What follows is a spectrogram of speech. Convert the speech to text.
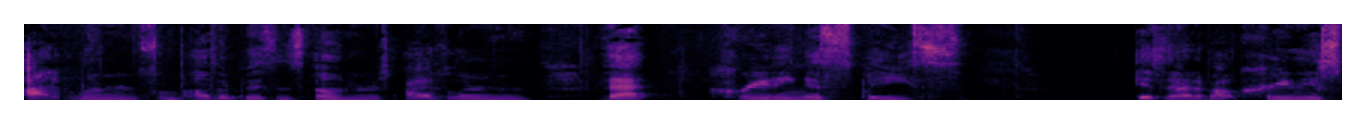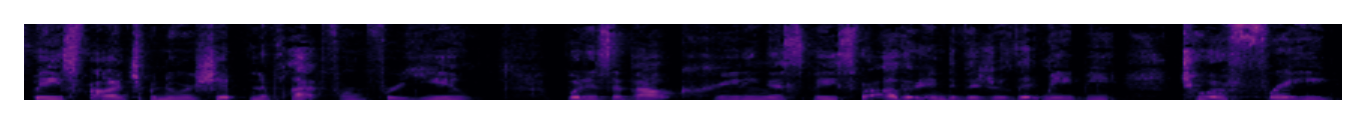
I've learned from other business owners. I've learned that creating a space is not about creating a space for entrepreneurship and a platform for you, but it's about creating a space for other individuals that may be too afraid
